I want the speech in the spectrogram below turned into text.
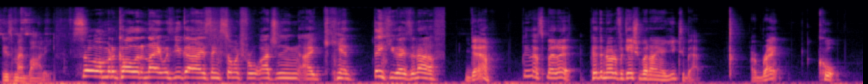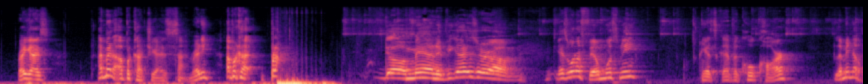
is my body. So I'm gonna call it a night with you guys. Thanks so much for watching. I can't thank you guys enough. Yeah, I think that's about it. Hit the notification button on your YouTube app. All right, cool. Right, guys. I'm gonna uppercut you guys this time. Ready? Uppercut. Oh man, if you guys are um, you guys want to film with me? You guys have a cool car? Let me know.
